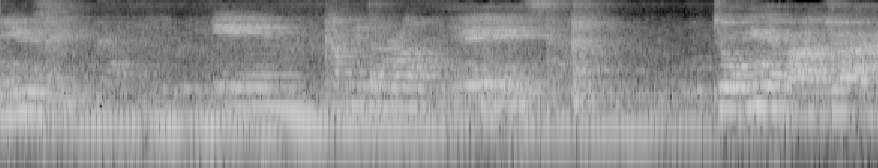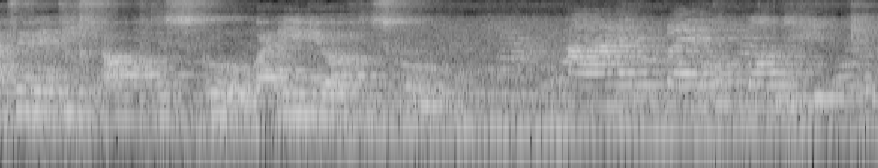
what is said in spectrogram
music? in computer room. Yes. Talking about your activities after school. What do you do after school? I play football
